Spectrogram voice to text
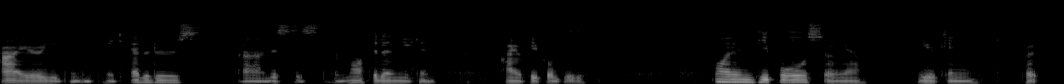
hire, you can make editors. Uh, this is the marketing. You can hire people, be modern people. So yeah, you can put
